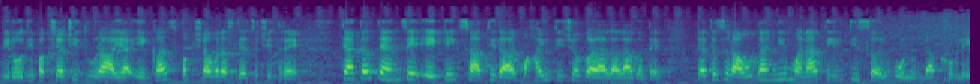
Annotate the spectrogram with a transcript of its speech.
विरोधी पक्षाची धुरा या एकाच पक्षावर असल्याचं चित्र आहे. त्यातच त्यांचे एक एक साथीदार महायुतीच्या गळाला लागत आहेत. त्यातच राऊतांनी मनातील ती सल बोलून दाखवले.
